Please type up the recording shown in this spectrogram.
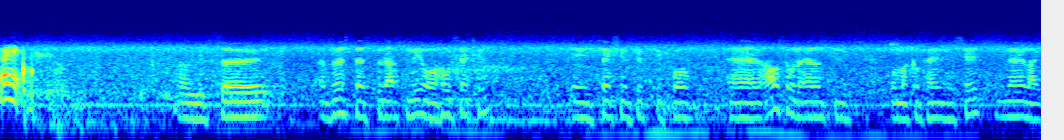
All right. Um, so a verse that stood out to me, or a whole section, is section 54. And I also want to add on to what my companion said. You know, like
